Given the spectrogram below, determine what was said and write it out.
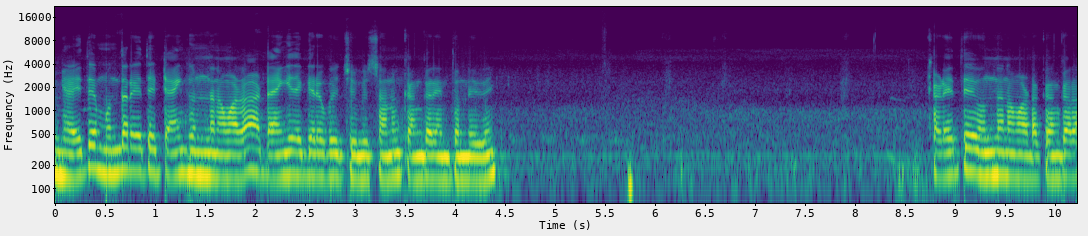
ఇంకా అయితే ముందర అయితే ట్యాంక్ ఉందన్నమాట. ఆ ట్యాంక్ దగ్గర పోయి చూపిస్తాను. కంకర ఎంత ఉండేది. ఇక్కడైతే ఉందన్నమాట కంకర.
